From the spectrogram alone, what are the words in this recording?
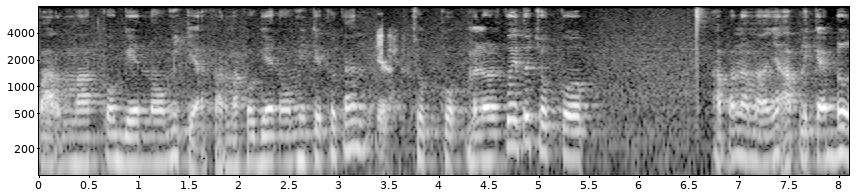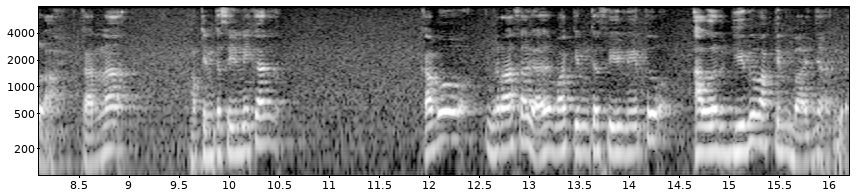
farmakogenomik ya, farmakogenomik itu kan ya. cukup menurutku itu cukup apa namanya applicable lah. Karena makin ke sini kan kamu ngerasa gak makin ke sini itu alergi itu makin banyak ya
